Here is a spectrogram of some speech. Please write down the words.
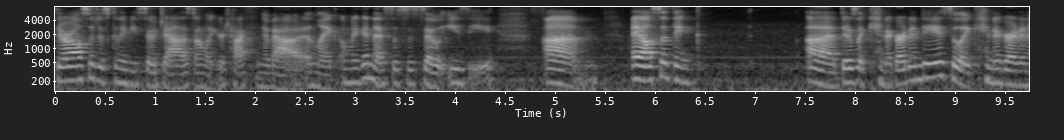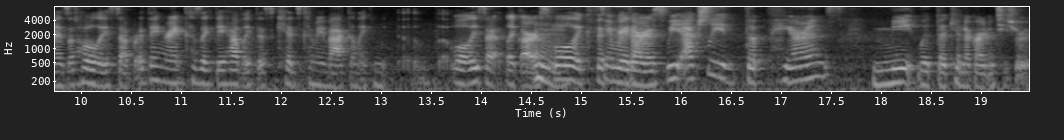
they're also just going to be so jazzed on what you're talking about, and like, oh my goodness, this is so easy. Um, I also think uh, there's like kindergarten days, so like kindergarten is a totally separate thing, right? Because like they have like this kids coming back and like, well at least at like our hmm. school, like fifth Same graders. We actually the parents meet with the kindergarten teacher.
